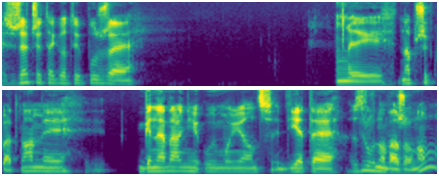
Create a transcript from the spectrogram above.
Rzeczy tego typu, że na przykład mamy generalnie ujmując dietę zrównoważoną,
